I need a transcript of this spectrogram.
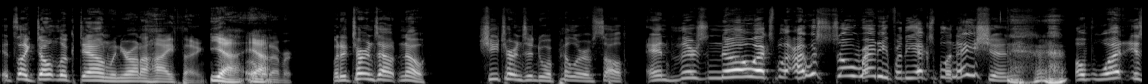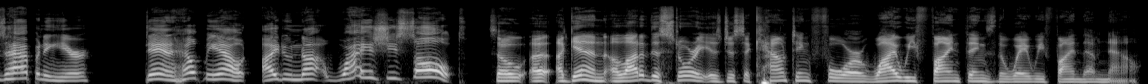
it's like don't look down when you're on a high thing Yeah. or Yeah. whatever. But it turns out no. She turns into a pillar of salt, and there's no explanation. I was so ready for the explanation of what is happening here. Dan, help me out. I do not. Why is she salt? So uh, again, a lot of this story is just accounting for why we find things the way we find them now.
